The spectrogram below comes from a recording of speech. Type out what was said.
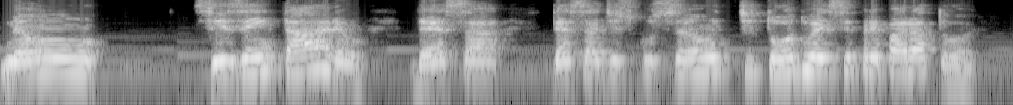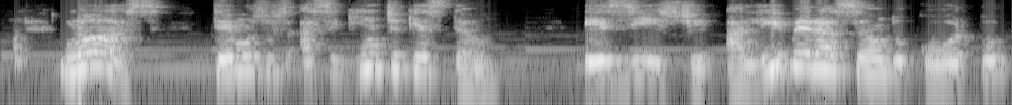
não se isentaram dessa, dessa discussão de todo esse preparatório. Nós temos a seguinte questão: existe a liberação do corpo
